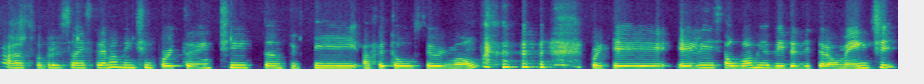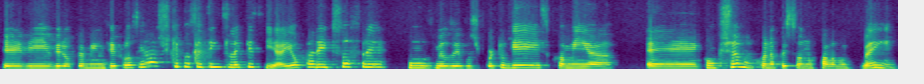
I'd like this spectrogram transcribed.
A sua profissão é extremamente importante, tanto que afetou o seu irmão, porque ele salvou a minha vida literalmente. Ele virou para mim um dia e falou assim: Acho que você tem dislexia. Aí eu parei de sofrer com os meus erros de português, com a minha é, como que chama? Quando a pessoa não fala muito bem?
